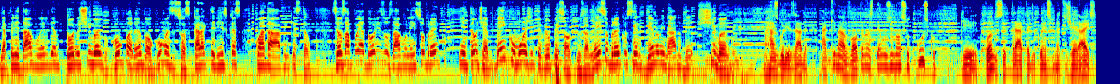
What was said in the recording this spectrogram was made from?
e apelidavam ele de Antônio Chimango, comparando algumas de suas características com a da ave em questão. Seus apoiadores usavam lenço branco e então é bem comum a gente ver o pessoal que usa lenço branco ser denominado de chimango. Mas, gurizada, aqui na volta nós temos o nosso Cusco, que, quando se trata de conhecimentos gerais,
